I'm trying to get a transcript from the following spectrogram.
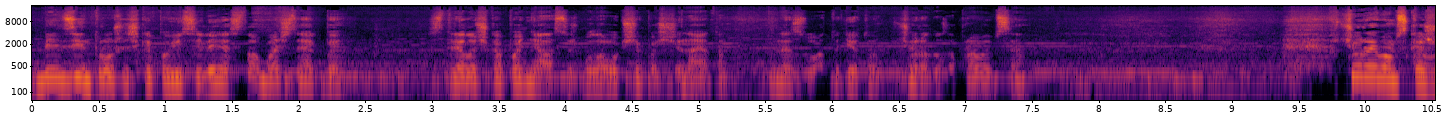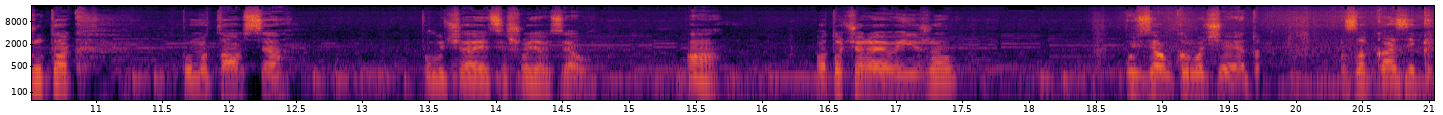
Бензин трошечки повеселіє став, бачите, якби стрілочка піднялася, ж була взагалі починає там внизу, а тоді то вчора дозаправився. Вчора я вам скажу так, помотався. Получається, що я взяв? А, ото вчора я виїжджав. Взяв, коротше, заказик.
